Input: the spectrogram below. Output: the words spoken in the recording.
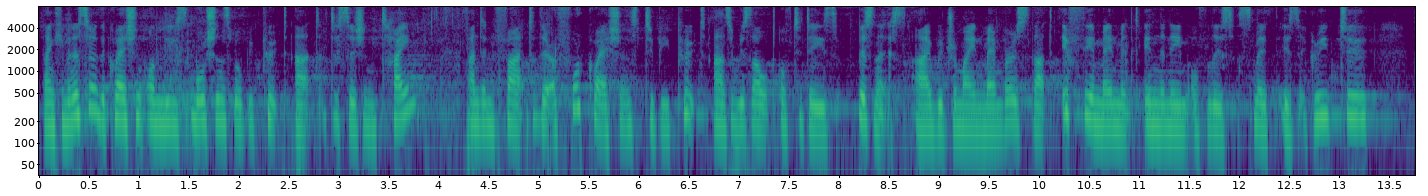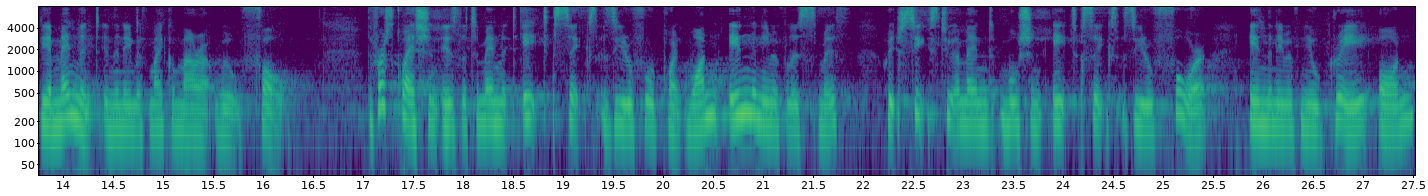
Thank you, Minister. The question on these motions will be put at decision time. And in fact, there are four questions to be put as a result of today's business. I would remind members that if the amendment in the name of Liz Smith is agreed to, the amendment in the name of Michael Mara will fall. The first question is that Amendment 8604.1 in the name of Liz Smith, which seeks to amend Motion 8604 in the name of Neil Gray on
